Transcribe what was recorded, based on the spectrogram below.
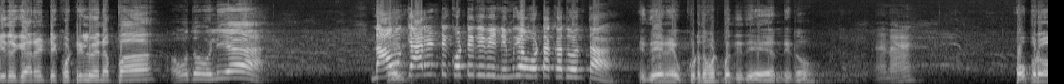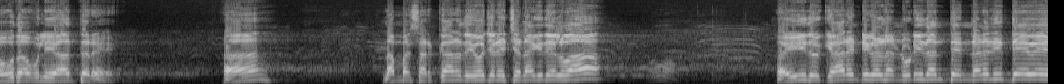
ಐದು ಗ್ಯಾರಂಟಿ ಕೊಟ್ಟಿಲ್ವೇನಪ್ಪ? ಹೌದು ಹುಲಿಯ. ನಾವು ಗ್ಯಾರಂಟಿ ಕೊಟ್ಟಿದೀವಿ ನಿಮಗೆ ಓಟ್ ಹಾಕೋದು ಅಂತ. ಇದೇನೇ ಕುಡಿದ್ಬಿಟ್ಟು ಬಂದಿದೆ ನೀನು? ಒಬ್ರು ಹೌದಾ ಹುಲಿಯ ಅಂತಾರೆ. ಆ? ನಮ್ಮ ಸರ್ಕಾರದ ಯೋಜನೆ ಚೆನ್ನಾಗಿದೆ ಅಲ್ವಾ? ಐದು ಗ್ಯಾರಂಟಿಗಳನ್ನ ನುಡಿದಂತೆ ನಡೆದಿದ್ದೇವೆ.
